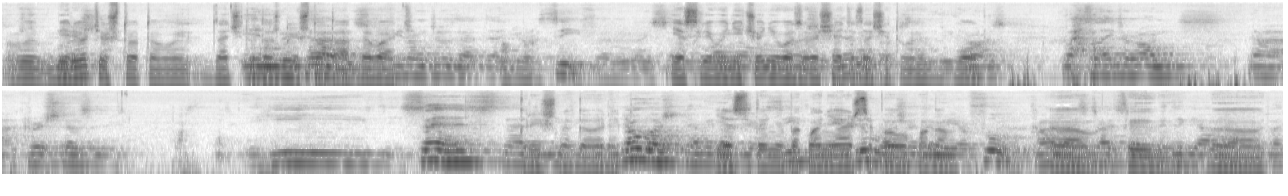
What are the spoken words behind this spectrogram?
Вы берете что-то, вы, значит, вы должны что-то отдавать. Если вы ничего не возвращаете, значит, вы вор. Кришна говорит, если ты не поклоняешься полубогам, э, ты э,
